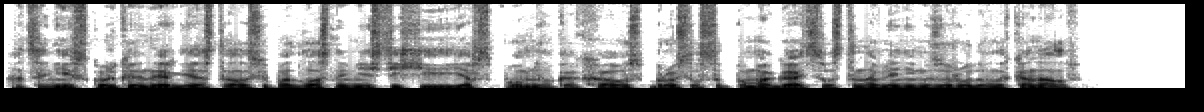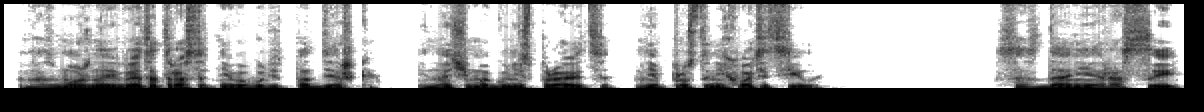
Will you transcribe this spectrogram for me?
Оценив, сколько энергии осталось у подвластной мне стихии, я вспомнил, как хаос бросился помогать с восстановлением изуродованных каналов. Возможно, и в этот раз от него будет поддержка, иначе могу не справиться, мне просто не хватит силы. Создание росы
